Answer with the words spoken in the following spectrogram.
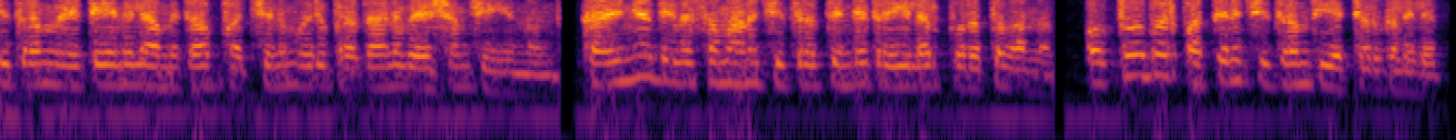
ചിത്രം വേട്ടയനിൽ അമിതാഭ് ബച്ചനും ഒരു പ്രധാന വേഷം ചെയ്യുന്നുണ്ട്. കഴിഞ്ഞ ദിവസമാണ് ചിത്രത്തിന്റെ ട്രെയിലർ പുറത്തു വന്നത്. ഒക്ടോബർ പത്തിന് ചിത്രം തിയേറ്ററുകളിലെത്തും.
